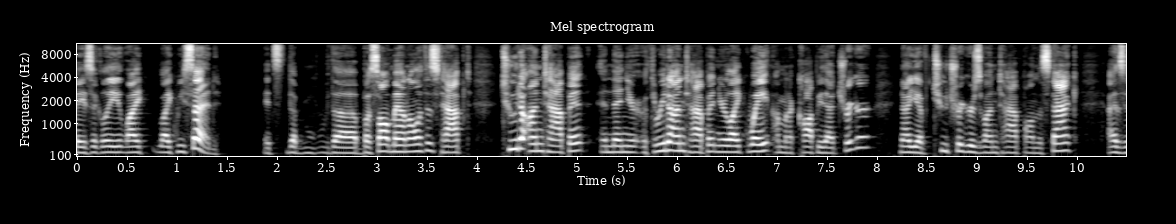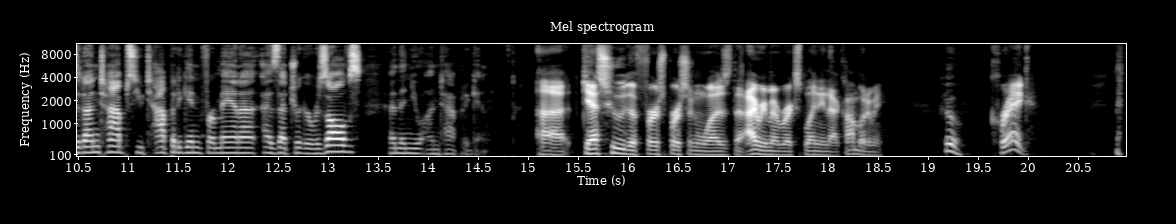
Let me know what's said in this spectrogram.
Basically, like like we said, it's the the basalt monolith is tapped, two to untap it, and then you're three to untap it, and you're like, wait, I'm gonna copy that trigger. Now you have two triggers of untap on the stack. As it untaps, you tap it again for mana as that trigger resolves, and then you untap it again. Uh, guess who the first person was that I remember explaining that combo to me? Who? Craig.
